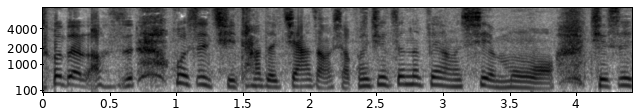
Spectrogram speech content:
多的老师或是其他的家长、小朋友，其实真的非常羡慕哦。其实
